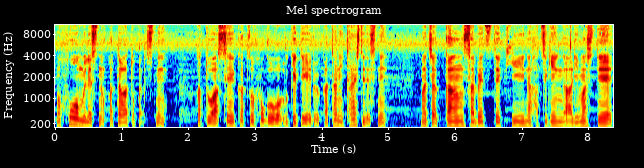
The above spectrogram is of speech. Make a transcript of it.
まあ、ホームレスの方とかですね、あとは生活保護を受けている方に対してですね、まあ、若干差別的な発言がありまして、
